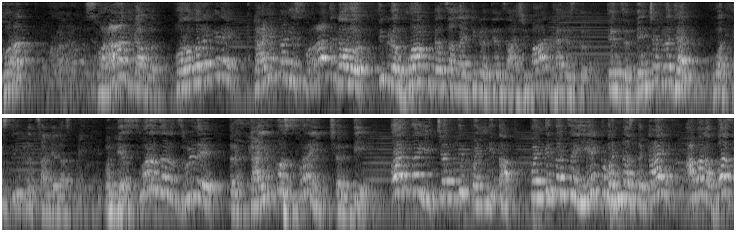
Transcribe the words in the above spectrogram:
स्वरात स्वरात गावं. बरोबर आहे की नाही? गायकाने स्वरात गावं. तिकडं बुवा कुठं चाललाय तिकडं त्यांचं अजिबात ध्यान असतं त्यांचं त्यांच्याकडे ध्यान बुवा तिसरीकडे चाललेलं असतं. पण हे स्वर जर जुळले तर गायक स्वर इच्छंती. अर्थ इच्छंती पंडिता. पंडितांचं एक म्हणणं असतं काय? आम्हाला बस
